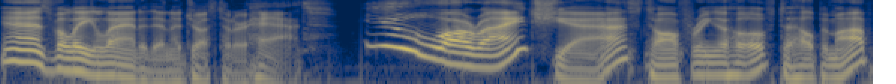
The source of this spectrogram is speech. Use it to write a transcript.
as Valet landed and adjusted her hat. You all right? she asked, offering a hoof to help him up.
